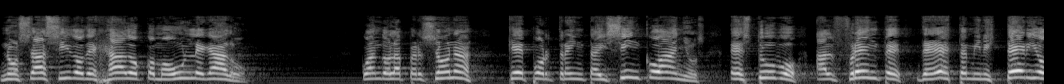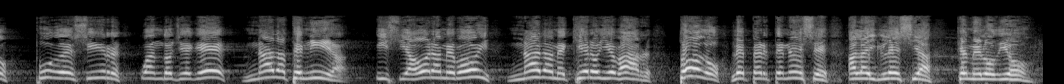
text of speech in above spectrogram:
nos ha sido dejado como un legado. Cuando la persona que por 35 años estuvo al frente de este ministerio pudo decir, cuando llegué nada tenía. Y si ahora me voy, nada me quiero llevar. Todo le pertenece a la iglesia que me lo dio.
